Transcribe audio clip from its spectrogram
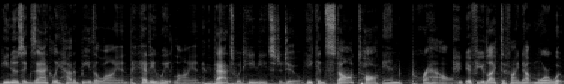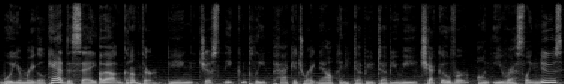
He knows exactly how to be the lion, a heavyweight lion, and that's what he needs to do. He can stalk, talk, and prowl. If you'd like to find out more what William Regal had to say about Gunther being just the complete package right now in WWE, check over on eWrestling News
